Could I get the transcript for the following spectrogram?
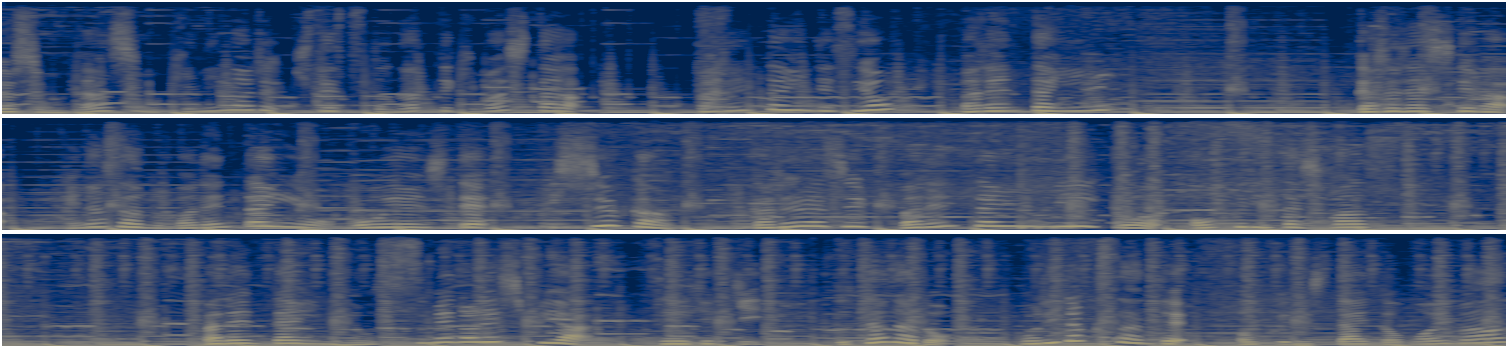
女子も男子も気になる季節となってきました。バレンタインですよ。バレンタイン？ガルラジでは皆さんのバレンタインを応援して1週間ガルラジバレンタインウィークをお送りいたします。バレンタインにおすすめのレシピや声劇歌など盛りだくさんでお送りしたいと思います。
